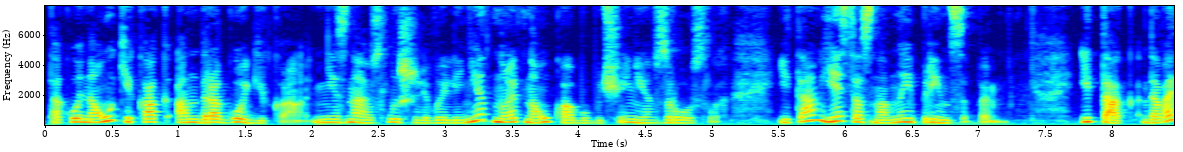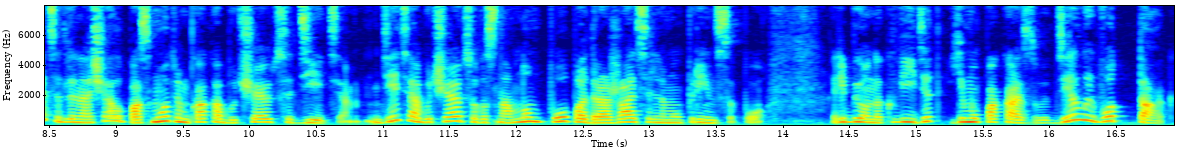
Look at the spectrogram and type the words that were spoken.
такой науке, как андрогогика. Не знаю, слышали вы или нет, но это наука об обучении взрослых. И там есть основные принципы. Итак, давайте для начала посмотрим, как обучаются дети. Дети обучаются в основном по подражательному принципу. Ребенок видит, ему показывают, делай вот так,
